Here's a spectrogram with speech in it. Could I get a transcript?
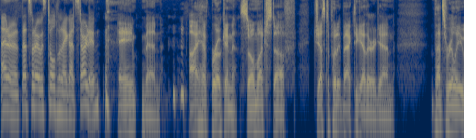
I don't know. That's what I was told when I got started. Amen. I have broken so much stuff just to put it back together again. That's really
